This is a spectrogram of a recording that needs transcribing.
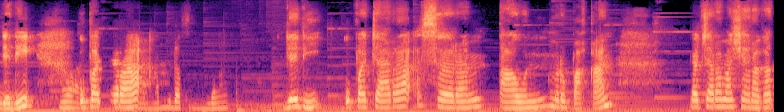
Jadi Wah, upacara udah jadi upacara Serentaun merupakan upacara masyarakat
